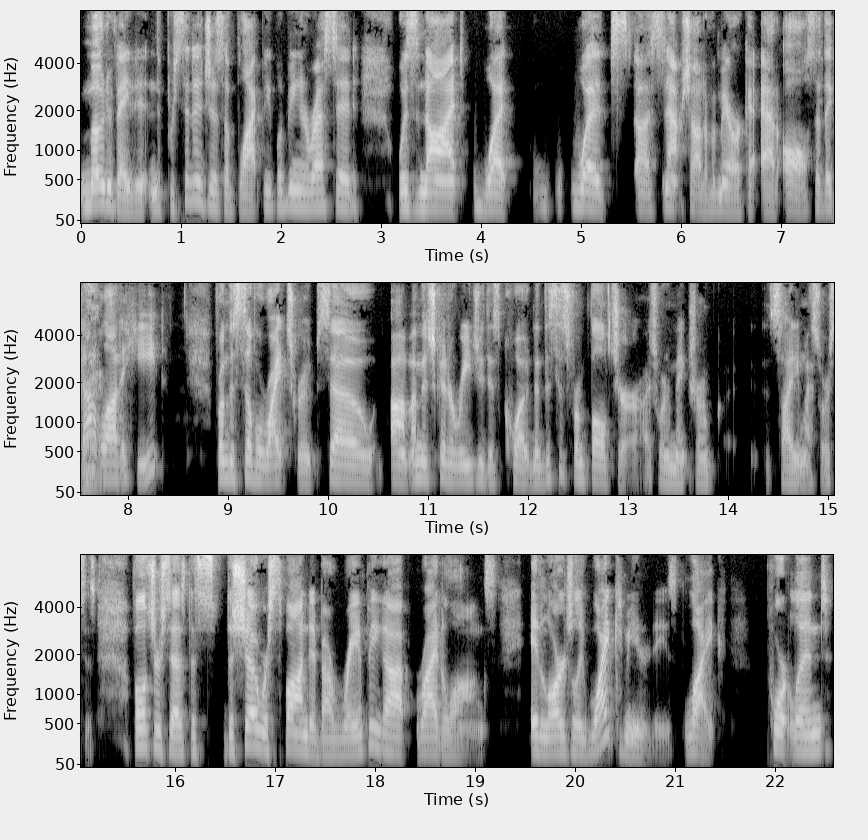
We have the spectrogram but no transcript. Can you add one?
motivated, and the percentages of Black people being arrested was not what what's a snapshot of America at all. So they got Right. a lot of heat from the civil rights group. So um, I'm just going to read you this quote. Now this is from Vulture. I just want to make sure I'm citing my sources. Vulture says this, the show responded by ramping up ride alongs in largely white communities like Portland,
